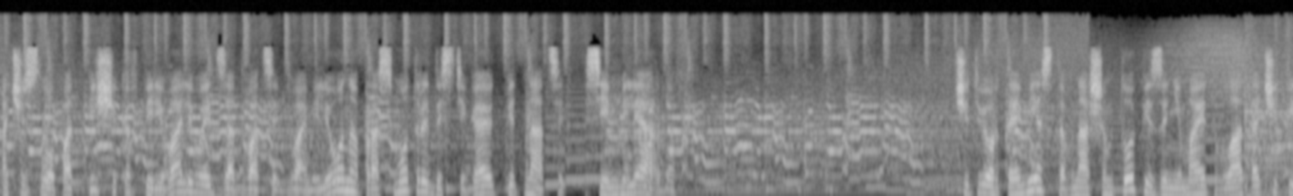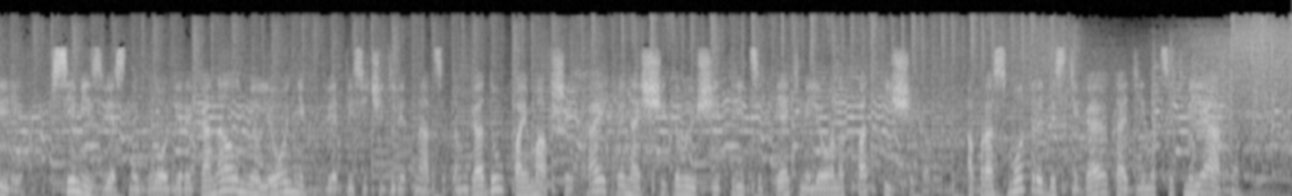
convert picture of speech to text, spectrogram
а число подписчиков переваливает за 22 миллиона, просмотры достигают 15,7 миллиардов. Четвертое место в нашем топе занимает Влад А4, всеми известный блогер и канал «Миллионник» в 2019 году, поймавший хайп и насчитывающий 35 миллионов подписчиков, а просмотры достигают 11 миллиардов.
